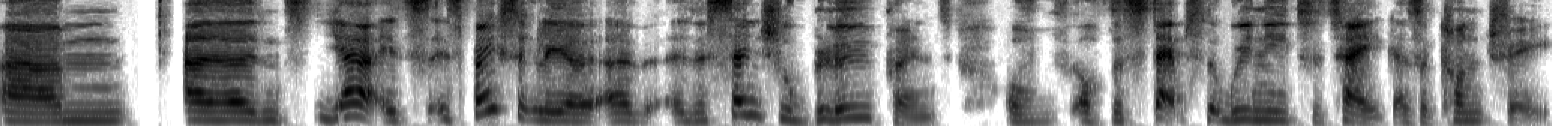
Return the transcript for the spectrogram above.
Um, and yeah it's it's basically a, a, an essential blueprint of of the steps that we need to take as a country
